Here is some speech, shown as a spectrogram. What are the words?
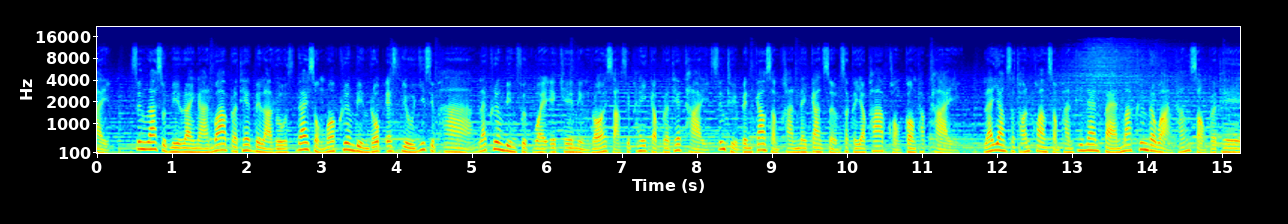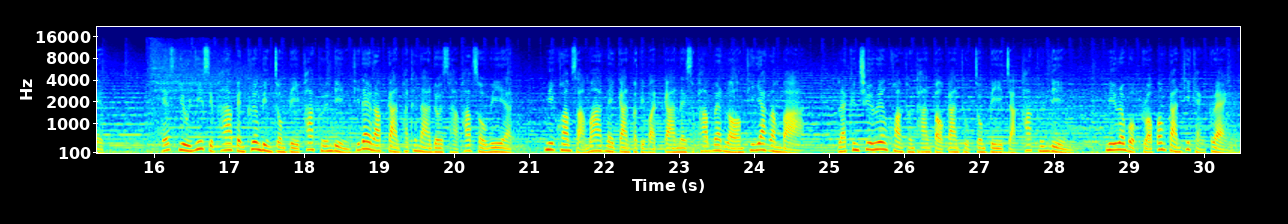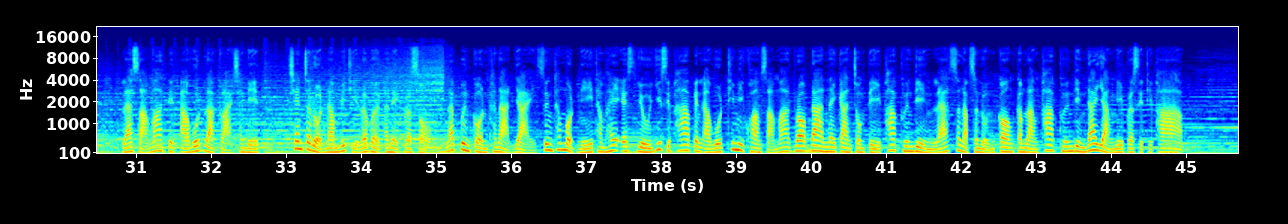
ซึ่งล่าสุดมีรายงานว่าประเทศเบลารุสได้ส่งมอบเครื่องบินรบ Su-25 และเครื่องบินฝึก YAK-130 ให้กับประเทศไทย ซึ่งถือเป็นก้าวสำคัญในการเสริมศักยภาพของกองทัพไทย และยังสะท้อนความสัมพันธ์ที่แน่นแฟ้นมากขึ้นระหว่างทั้งสองประเทศ Su-25 เป็นเครื่องบินโจมตีภาคพื้นดินที่ได้รับการพัฒนาโดยสหภาพโซเวียต มีความสามารถในการปฏิบัติการในสภาพแวดล้อมที่ยากลำบาก และขึ้นชื่อเรื่องความทนทานต่อการถูกโจมตีจากภาคพื้นดิน มีระบบเกราะป้องกันที่แข็งแกร่ง และสามารถติดอาวุธหลากหลายชนิด เช่นจรวดนำวิถีระเบิดอเนกประสงค์และปืนกลขนาดใหญ่ ซึ่งทั้งหมดนี้ทำให้ Su-25 เป็นอาวุธที่มีความสามารถรอบด้านในการโจมตีภาคพื้นดิน และสนับสนุนกองกำลังภาคพื้นดินได้อย่างมีประสิทธิภาพ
